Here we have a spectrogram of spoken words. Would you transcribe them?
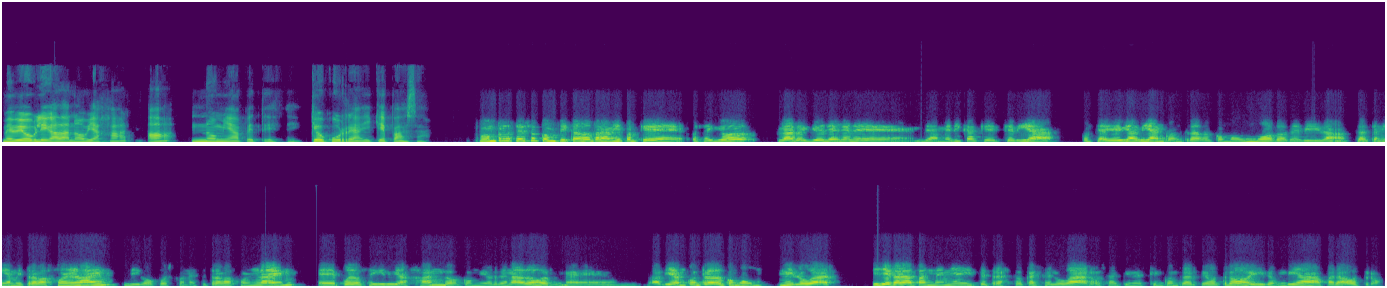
me veo obligada a no viajar a no me apetece. ¿Qué ocurre ahí? ¿Qué pasa? Fue un proceso complicado para mí porque, o sea, yo, claro, yo llegué de, de América que quería, o sea, yo ya había encontrado como un modo de vida. O sea, tenía mi trabajo online, digo, pues con ese trabajo online eh, puedo seguir viajando con mi ordenador. había encontrado como mi lugar. Y llega la pandemia y te trastoca ese lugar, o sea, tienes que encontrarte otro y de un día para otro.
